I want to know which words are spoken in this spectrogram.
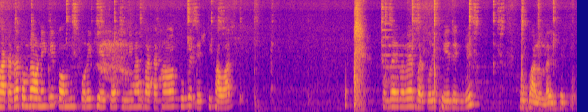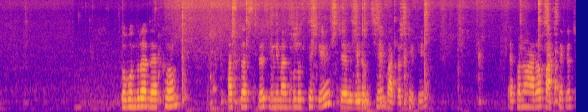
বাটাটা তোমরা অনেকে কম করে খেয়েছো। চিংড়ি মাছ বাটা খাওয়া খুবই টেস্টি খাওয়ার। তোমরা এভাবে একবার করে খেয়ে দেখবে, খুব ভালো লাগে খেতে। তো বন্ধুরা, দেখো, আস্তে আস্তে চিংড়ি মাছগুলোর থেকে তেল বেরোচ্ছে বাটার থেকে। এখনও আরও পাঁচ থেকে ছ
